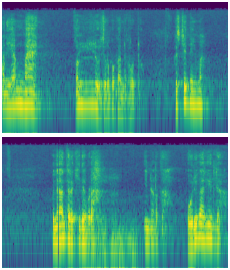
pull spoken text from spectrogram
അൻ യങ് മാൻ നല്ലൊരു ചെറുപ്പക്കാരന്റെ ഫോട്ടോ. ക്രിസ്ത്യൻ നെയ്മ. അപ്പം ഞാൻ തിരക്കിയത് എവിടാ? ഇന്നടത്താ ഒരു കാര്യമില്ല.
